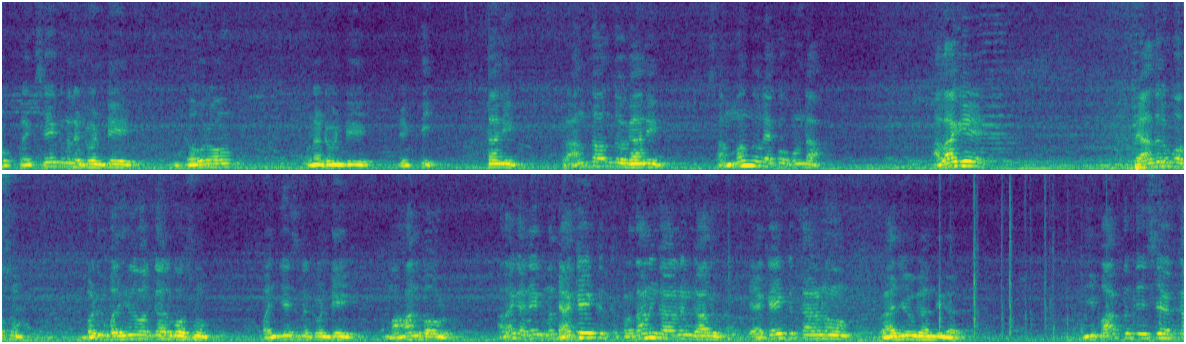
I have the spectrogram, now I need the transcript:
ఒక ప్రత్యేకమైనటువంటి గౌరవం ఉన్నటువంటి వ్యక్తి. కానీ ప్రాంతాలతో కానీ సంబంధం లేకోకుండా అలాగే పేదల కోసం బడుగు బలహీన వర్గాల కోసం పనిచేసినటువంటి మహానుభావుడు అలాగే అనేక మంది ఏకైక ప్రధాన కారణం కాదు ఏకైక కారణం రాజీవ్ గాంధీ గారు. ఈ భారతదేశం యొక్క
